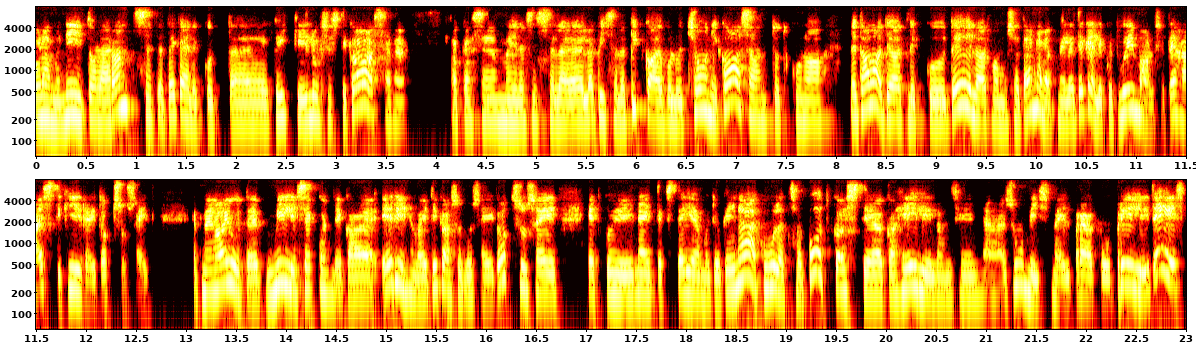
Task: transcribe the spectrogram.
oleme nii tolerantsed ja tegelikult äh, kõike ilusasti kaasame. Aga see on meile siis selle läbi selle pika evolutsiooni kaasa antud, kuna need alateadlikud eelarvamused annavad meile tegelikult võimaluse teha hästi kiireid otsuseid et meie aju teeb millisekundiga erinevaid igasuguseid otsuseid, et kui näiteks teie muidugi ei näe, kuulete seda podcast'i, aga Heilil on siin äh, Zoom'is meil praegu prillid ees.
